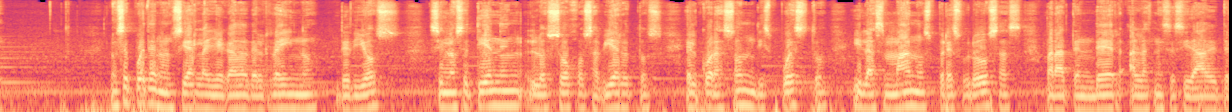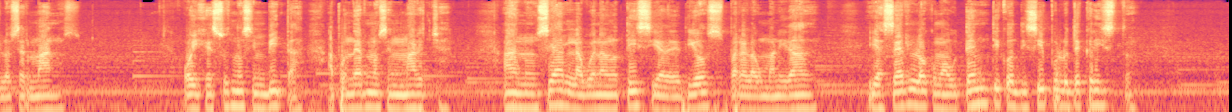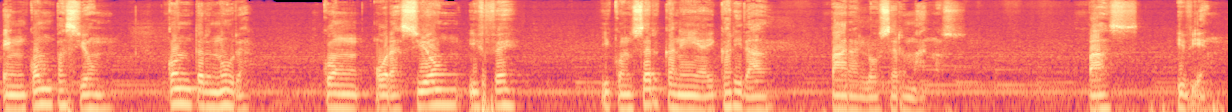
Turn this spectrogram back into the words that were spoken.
No se puede anunciar la llegada del reino de Dios si no se tienen los ojos abiertos, el corazón dispuesto y las manos presurosas para atender a las necesidades de los hermanos. Hoy Jesús nos invita a ponernos en marcha, a anunciar la buena noticia de Dios para la humanidad y hacerlo como auténticos discípulos de Cristo, en compasión, con ternura, con oración y fe y con cercanía y caridad para los hermanos. Paz y bien.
